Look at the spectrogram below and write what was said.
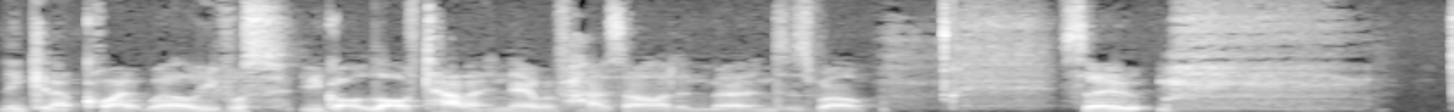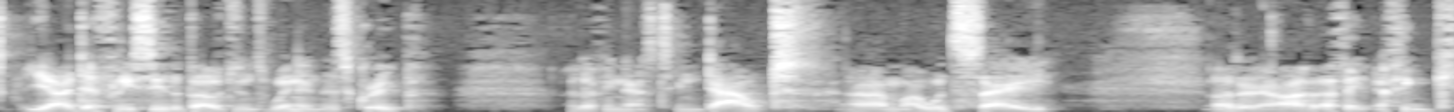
linking up quite well. You've also you've got a lot of talent in there with Hazard and Mertens as well. So, yeah, I definitely see the Belgians winning this group. I don't think that's in doubt. Um, I would say, I don't know. I, I, think I think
